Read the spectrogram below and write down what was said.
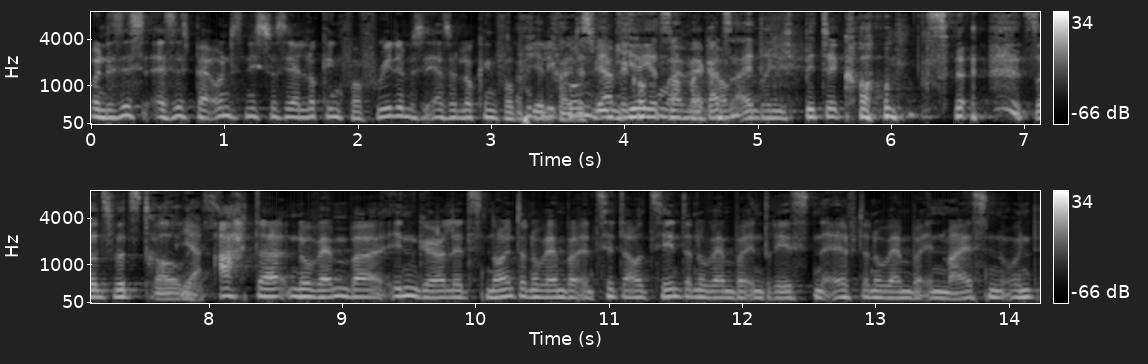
und es ist, es ist bei uns nicht so sehr looking for freedom, es ist eher so looking for Auf Publikum. Jeden Fall. Deswegen ja, hier jetzt nochmal ganz kommt. eindringlich, bitte kommt, sonst wird's traurig. Ja, 8. November in Görlitz, 9. November in Zittau, 10. November in Dresden, 11. November in Meißen und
